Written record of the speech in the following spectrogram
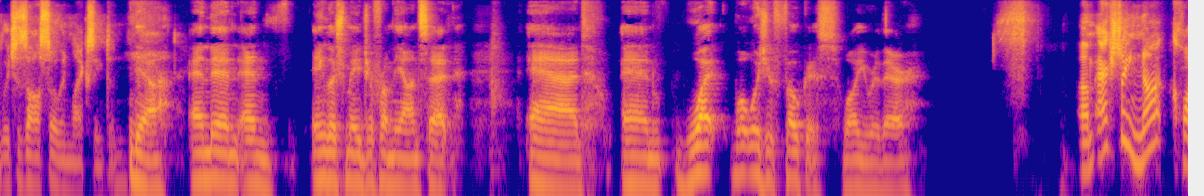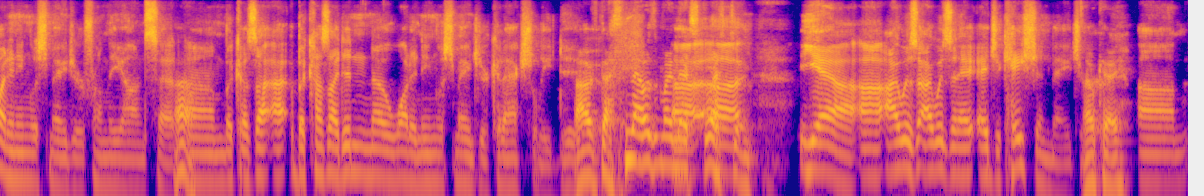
which is also in Lexington. Yeah, and then and English major from the onset, and and what what was your focus while you were there? Um, actually, not quite an English major from the onset, oh. um, because I, because I didn't know what an English major could actually do. Uh, that was my next uh, uh question. Uh, yeah, I was I was an education major. Okay, um,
